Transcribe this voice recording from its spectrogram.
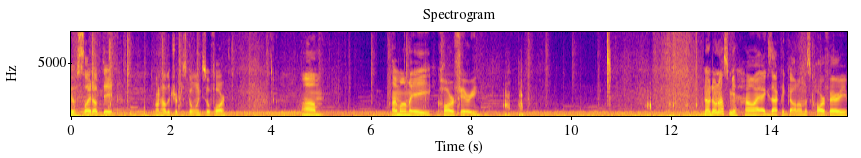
We have a slight update on how the trip is going so far. Um, I'm on a car ferry. Now, don't ask me how I exactly got on this car ferry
